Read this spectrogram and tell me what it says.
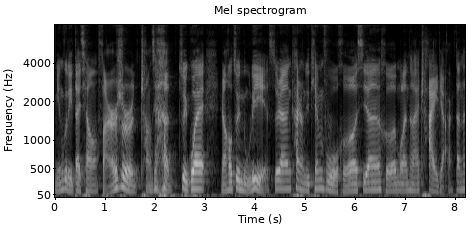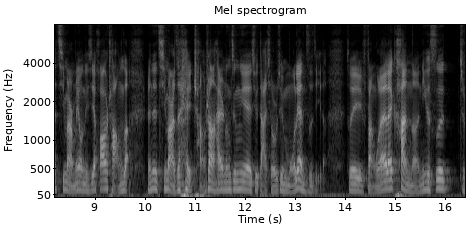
名字里带枪，反而是场下 最乖，然后最努力。虽然看上去天赋和西安和莫兰特还差一点儿，但他起码没有那些花花肠子，人家起码在场上还是能敬业去打球、去磨练自己的。所以反过来来看呢，尼克斯就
